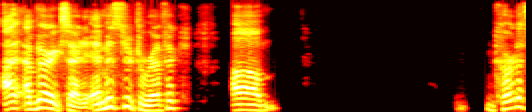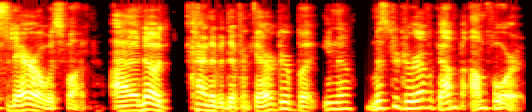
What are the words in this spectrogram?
I I'm very excited, and Mister Terrific. Um, Curtis Darrow was fun. I know it's kind of a different character, but you know, Mister Terrific, I'm I'm for it.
